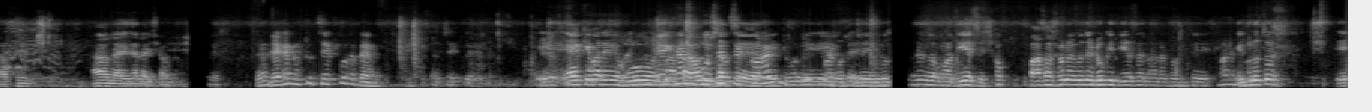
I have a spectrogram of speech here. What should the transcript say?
মোবাইলটা কাট জ্বালাই সব। দেখেন একটু চেক করে দেন। একেবারে জমা দিয়েছে সব পাঁচ আসনের মধ্যে ঢুকিয়ে দিয়েছে না করতে এগুলো তো এ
